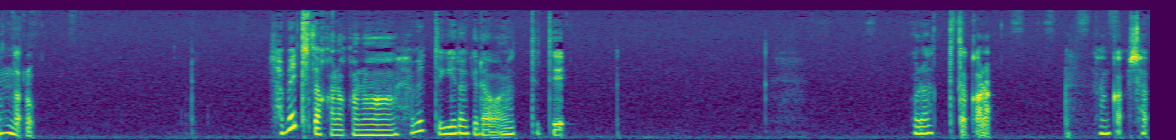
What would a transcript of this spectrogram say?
なんだろう。喋ってたからかな。喋ってゲラゲラ笑ってて。笑ってたから。なんかしゃ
